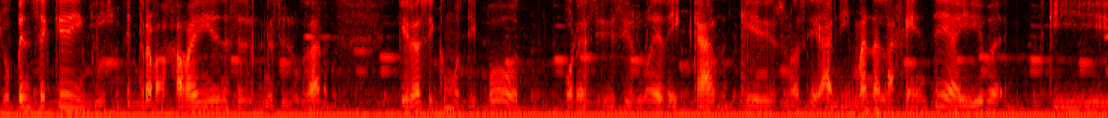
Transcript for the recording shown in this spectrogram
Yo pensé que incluso que trabajaba ahí en ese, lugar, que era así como tipo por así decirlo, de decán, que son las que animan a la gente ahí y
